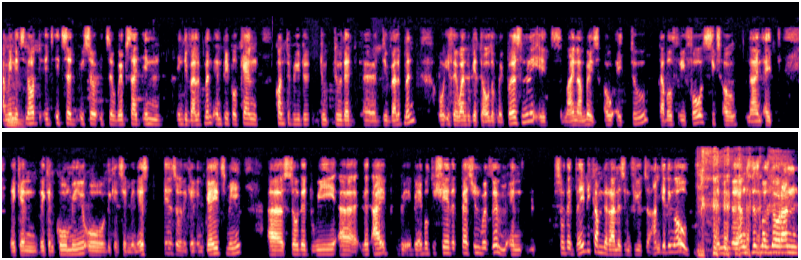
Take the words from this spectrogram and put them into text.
I mean, it's not, it's, it's a, it's a, it's a website in, in development and people can contribute to, to, to that uh, development. Or if they want to get hold of me personally, it's, my number is 082 334 6098. They can, they can call me or they can send me an SMS or they can engage me. Uh, so that we, uh, that I be, be able to share that passion with them and so that they become the runners in future. I'm getting old. I mean, the youngsters must now run.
